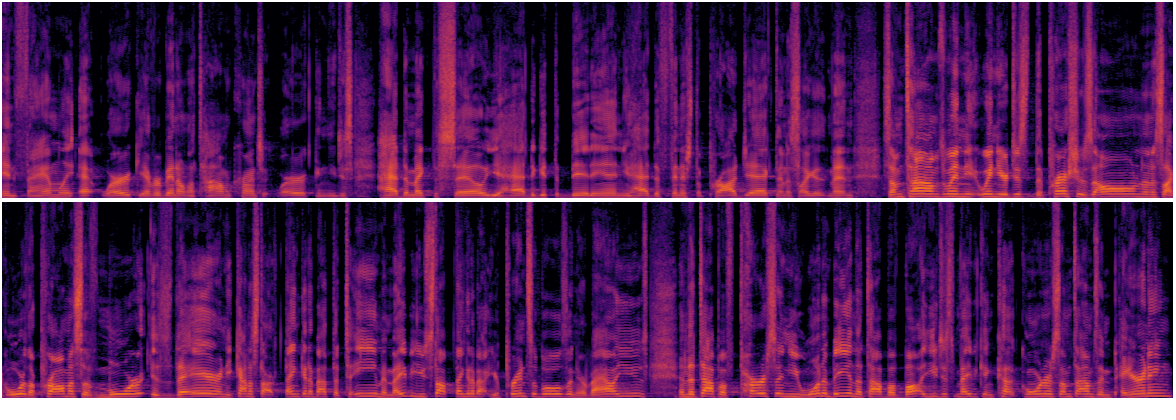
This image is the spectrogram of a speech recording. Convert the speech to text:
in family, at work? You ever been on a time crunch at work and you just had to make the sale, you had to get the bid in, you had to finish the project, and it's like, man, sometimes when, you, when you're just, the pressure's on and it's like, or the promise of more is there, and you kind of start thinking about the team, and maybe you stop thinking about your principles and your values and the type of person you want to be and the type of boss, you just maybe can cut corners sometimes in parenting.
